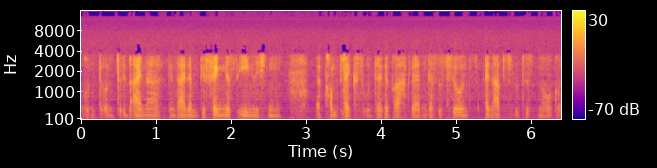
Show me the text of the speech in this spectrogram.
und und in einer in einem gefängnisähnlichen äh, Komplex untergebracht werden. Das ist für uns ein absolutes No-Go.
